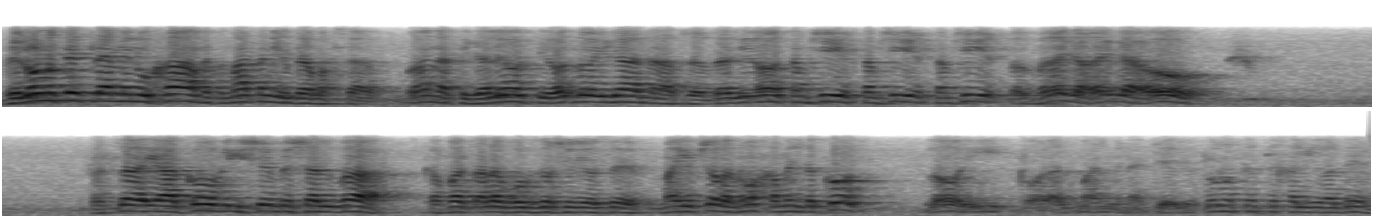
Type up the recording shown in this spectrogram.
ולא נותנת להם מנוחה, מה אתה נרדם עכשיו? בוא'נה, תגלה אותי, עוד לא הגענו עכשיו, תגיד, או, תמשיך, תמשיך, תמשיך, טוב, רגע, רגע, או. רצה יעקב להישב בשלווה, קפץ עליו רוגזו של יוסף. מה, אי אפשר לנוח חמש דקות? לא, היא כל הזמן מנג'לת, לא נותנת לך להירדם.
